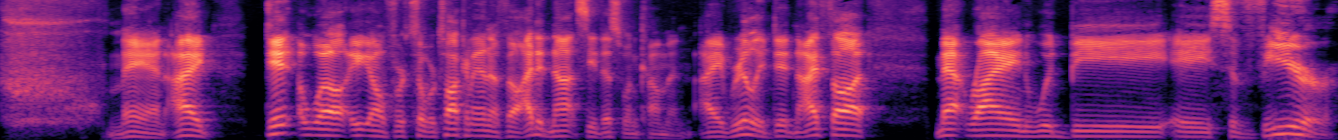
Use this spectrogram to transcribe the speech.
man, I did well, you know, for so we're talking NFL. I did not see this one coming. I really didn't. I thought Matt Ryan would be a severe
